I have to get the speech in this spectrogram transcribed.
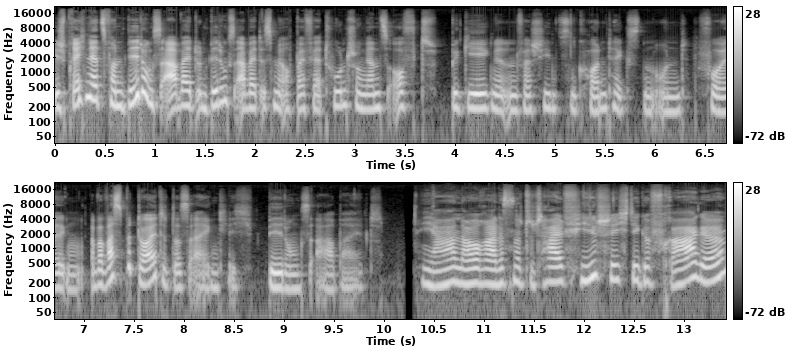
Wir sprechen jetzt von Bildungsarbeit und Bildungsarbeit ist mir auch bei Verton schon ganz oft begegnet in verschiedensten Kontexten und Folgen. Aber was bedeutet das eigentlich, Bildungsarbeit? Ja, Laura, das ist eine total vielschichtige Frage.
